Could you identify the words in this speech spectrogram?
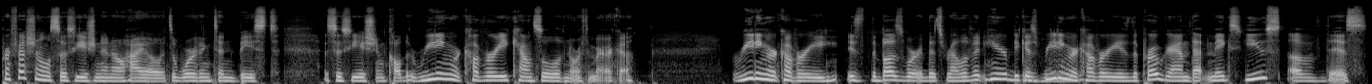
professional association in Ohio. It's a Worthington based association called the Reading Recovery Council of North America. Reading recovery is the buzzword that's relevant here because mm-hmm. reading recovery is the program that makes use of this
